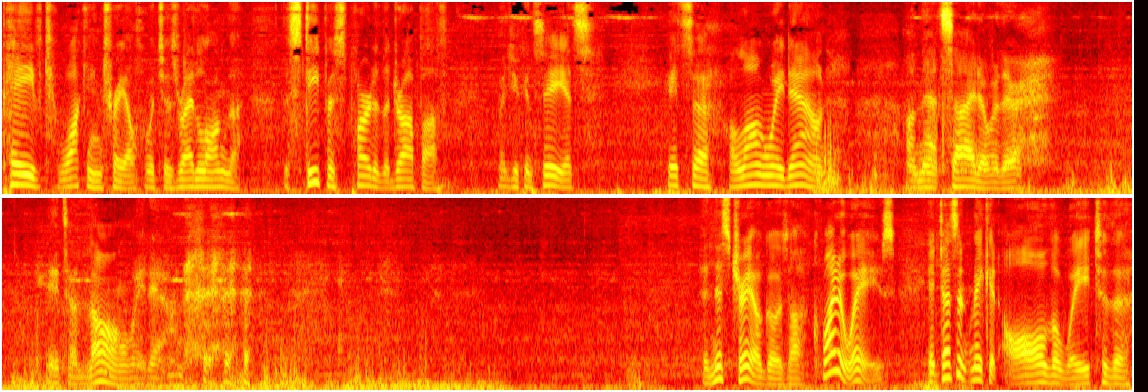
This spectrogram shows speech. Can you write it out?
paved walking trail, which is right along the, the steepest part of the drop off. But you can see it's it's a, a long way down on that side over there. It's a long way down. and this trail goes off quite a ways. It doesn't make it all the way to the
